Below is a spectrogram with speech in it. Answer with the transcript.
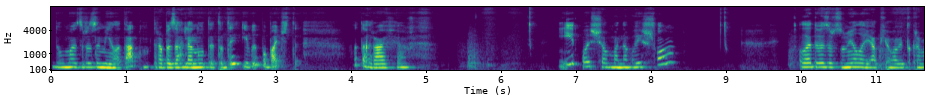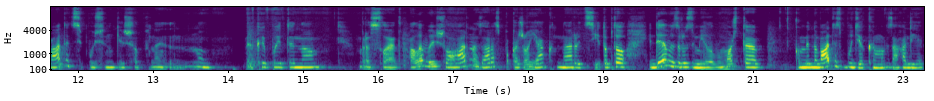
Думаю, зрозуміло, так? Треба заглянути туди, і ви побачите фотографію. І ось що в мене вийшло. Ледве зрозуміло, як його відкривати, ці бусинки, щоб не ну, прикріпити на браслет. Але вийшло гарно. Зараз покажу, як на руці. Тобто, ідея ви зрозуміли, ви можете комбінувати з будь-якими взагалі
